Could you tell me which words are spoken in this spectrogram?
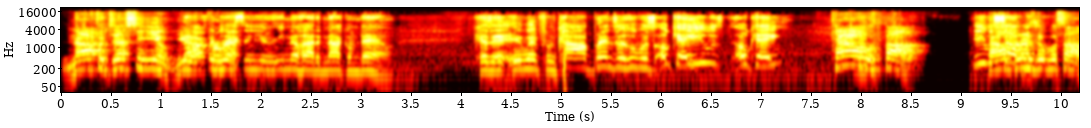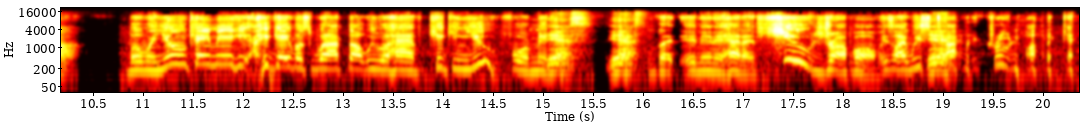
Not for Justin Yoon. You not are for correct. Justin Yoon. He know how to knock him down. Because it, it, went from Kyle Brindza, who was okay. He was okay. Kyle was solid. He was Kyle solid. Brindza was solid. But when Yoon came in, he, he gave us what I thought we would have kicking you for a minute. Yes, yes. But and then it had a huge drop off. It's like we stopped yeah. recruiting altogether.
